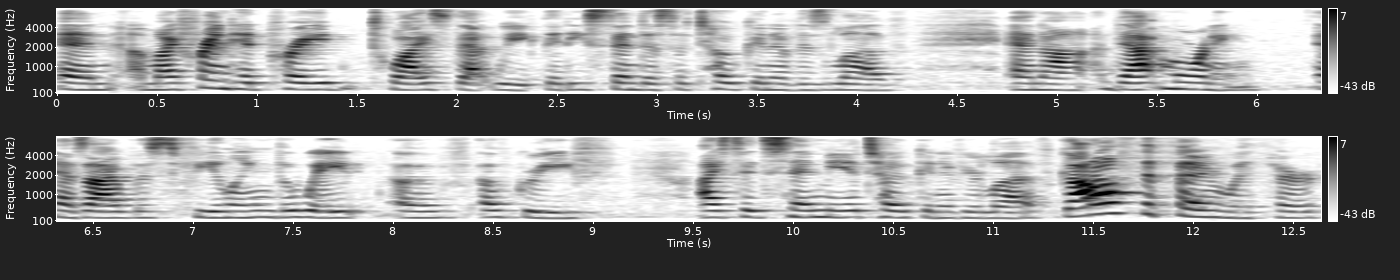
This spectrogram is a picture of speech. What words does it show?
and uh, my friend had prayed twice that week that he send us a token of his love and uh, that morning as I was feeling the weight of, of grief I said send me a token of your love got off the phone with her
